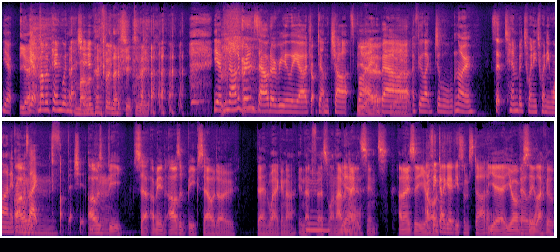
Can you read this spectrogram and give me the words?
Yep. Yeah. Yeah. Mama Penguin that mama shit. Mama Penguin that shit to me Yeah, banana bread and sourdough really uh, dropped down the charts by Yeah, about yeah. I feel like July no September 2021. Everyone I was would- like, mm. "Fuck that shit." I was mm. big. Sou- I mean, I was a big sourdough bandwagoner in that first mm. one. I haven't Yeah. made it since. I know Z. You're I think I gave you some starter. yeah, you're obviously like on. a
